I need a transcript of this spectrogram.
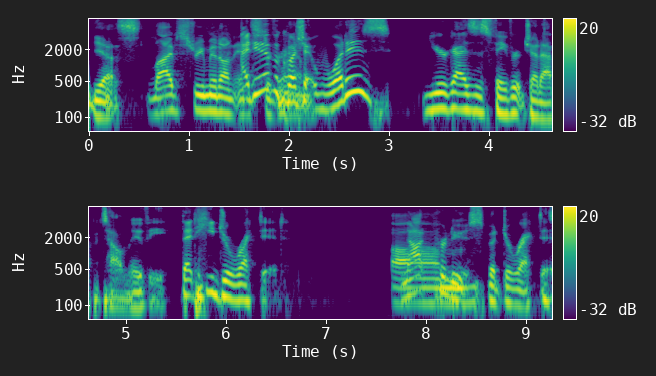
yes live stream it on Instagram. I do have a question. What is your guys' favorite Judd Apatow movie that he directed, not Um, produced but directed,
